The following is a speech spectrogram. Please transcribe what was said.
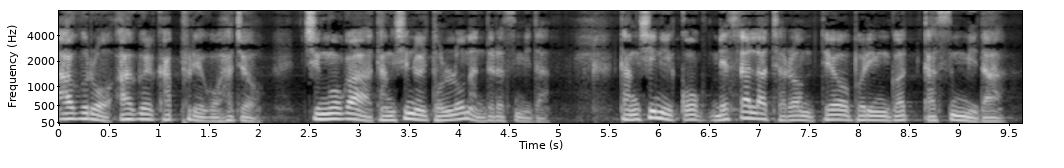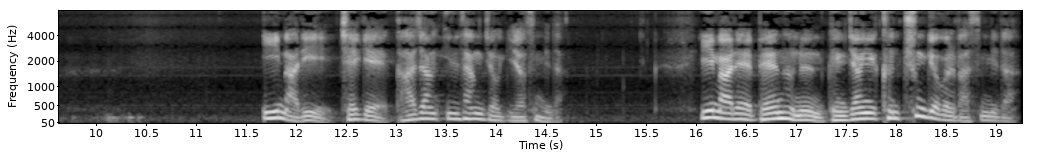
악으로 악을 갚으려고 하죠. 증오가 당신을 돌로 만들었습니다. 당신이 꼭 메살라처럼 되어버린 것 같습니다. 이 말이 제게 가장 인상적이었습니다. 이 말에 벤허는 굉장히 큰 충격을 받습니다.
